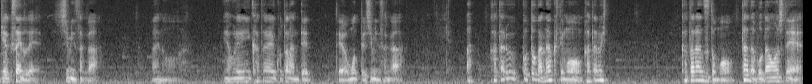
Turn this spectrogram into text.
逆サイドで清水さんがあのいや俺に語られることなんてって思ってる清水さんがあ語ることがなくても語る語らずともただボタンを押して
